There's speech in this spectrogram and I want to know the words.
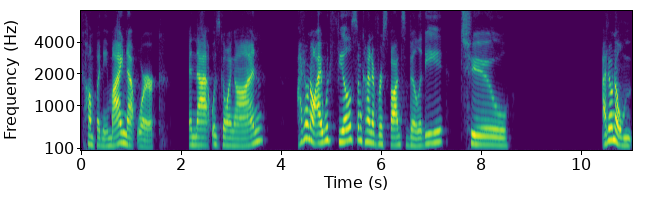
company, my network, and that was going on, I don't know, I would feel some kind of responsibility to I don't know,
